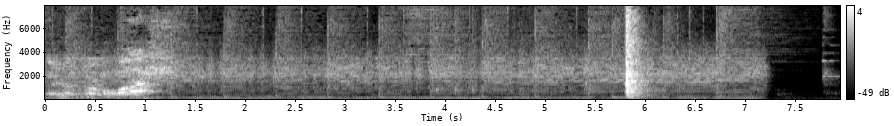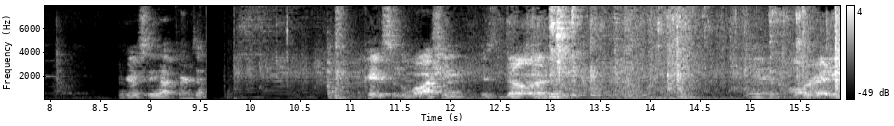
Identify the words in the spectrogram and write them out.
Put it on normal wash. We're gonna see how it turns out. Okay, so the washing is done. And already,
